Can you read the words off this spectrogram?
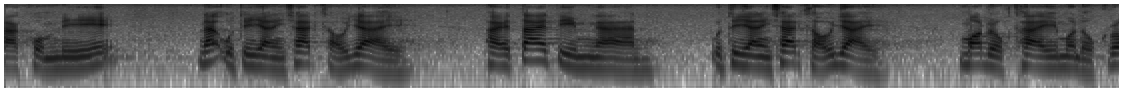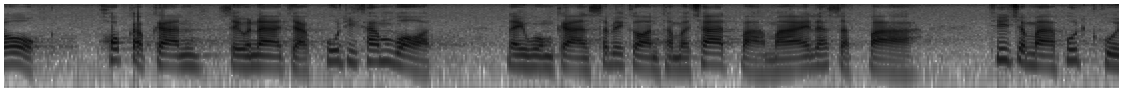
ราคมนี้ ณ อุทยานแห่งชาติเขาใหญ่ ภายใต้ธีมงาน อุทยานแห่งชาติเขาใหญ่มรดกไทยมรดกโลกพบกับการเสวนาจากผู้ที่ข้ามวอร์ด ในวงการทรัพยากรธรรมชาติป่าไม้และสัตว์ป่า ที่จะมาพูดคุย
